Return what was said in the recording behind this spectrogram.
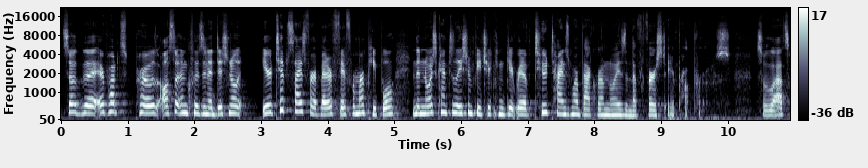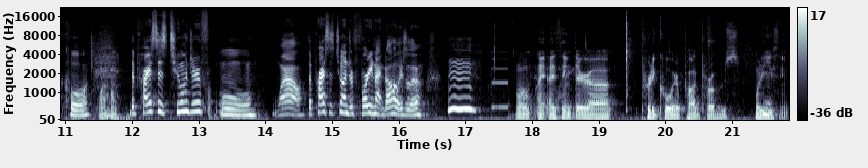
So the AirPods Pros also includes an additional ear tip size for a better fit for more people, and the noise cancellation feature can get rid of two times more background noise than the first AirPod Pros. So that's cool. Wow. The price is two hundred. Ooh, wow. The price is two hundred forty nine dollars though. Hmm. Well, I, I think they're uh, pretty cool AirPod Pros. What do you think?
